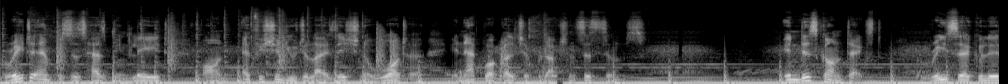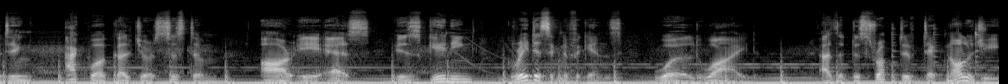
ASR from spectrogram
greater emphasis has been laid on efficient utilization of water in aquaculture production systems. In this context, Recirculating Aquaculture System RAS is gaining greater significance worldwide as a disruptive technology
